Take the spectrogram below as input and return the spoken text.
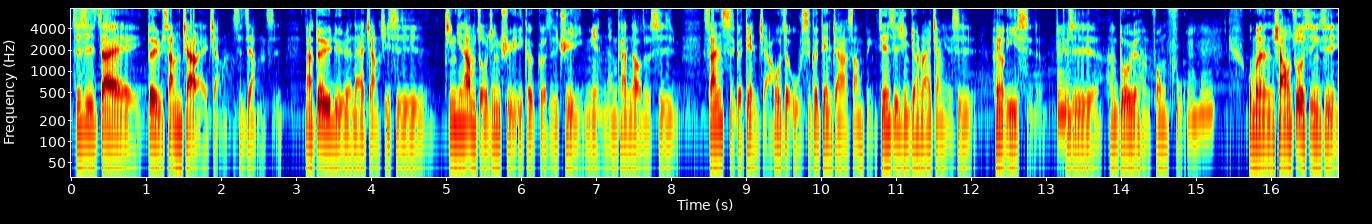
这是在对于商家来讲是这样子。那对于旅人来讲，其实今天他们走进去一个格子区里面，能看到的是三十个店家或者五十个店家的商品，这件事情对他们来讲也是很有意思的，就是很多元、很丰富。嗯哼，我们想要做的事情是，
